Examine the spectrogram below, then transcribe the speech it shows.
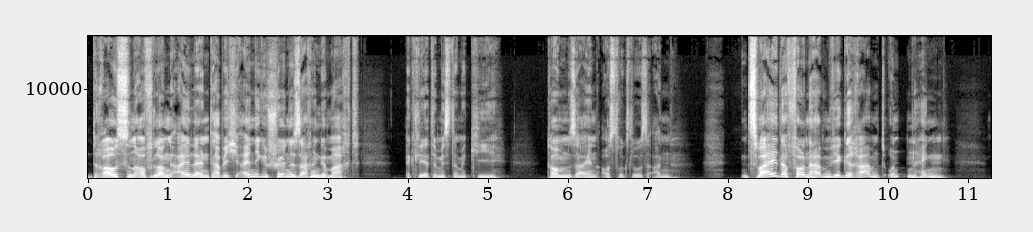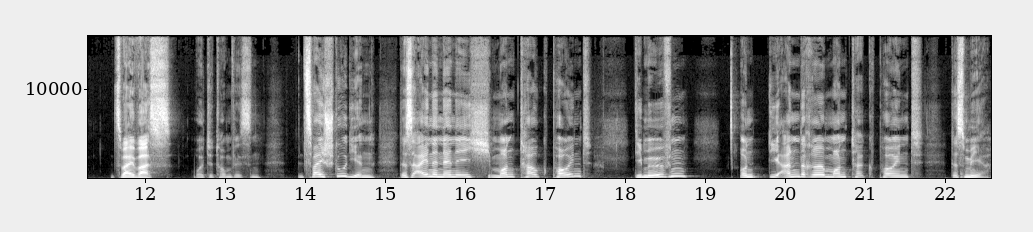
Draußen auf Long Island habe ich einige schöne Sachen gemacht, erklärte Mr. McKee. Tom sah ihn ausdruckslos an. Zwei davon haben wir gerahmt unten hängen. Zwei was? wollte Tom wissen. Zwei Studien. Das eine nenne ich Montauk Point, die Möwen, und die andere Montauk Point, das Meer.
